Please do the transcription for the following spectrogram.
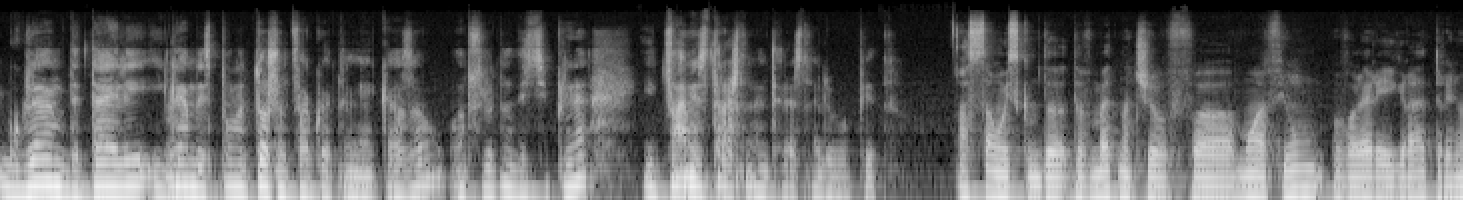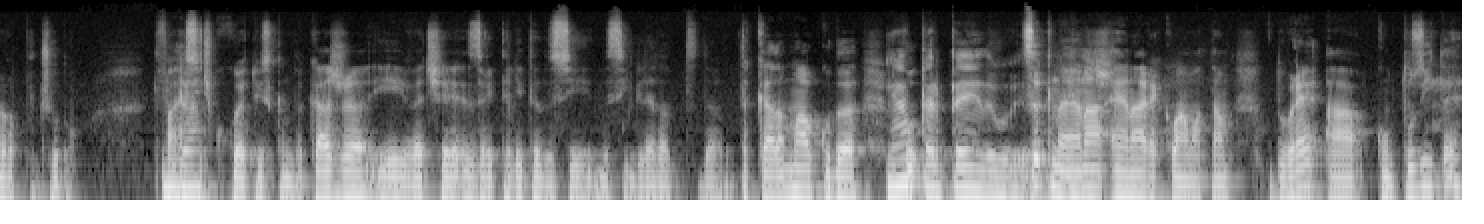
го гледам в детайли и гледам да изпълня точно това, което ми е казал. Абсолютна дисциплина. И това ми е страшно интересно и любопитно. Аз само искам да, да вметна, че в а, моя филм Валерия играе треньор по чудо. Това е Да. всичко, което искам да кажа и вече зрителите да си, да си гледат. Да, така да малко да Нямам търпение да го видя. цъкна една, една реклама там. Добре, а контузиите?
